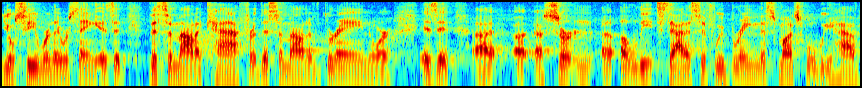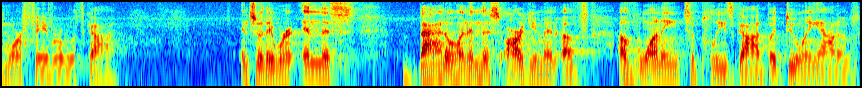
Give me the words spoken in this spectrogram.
You'll see where they were saying, is it this amount of calf or this amount of grain, or is it uh, a, a, certain uh, elite status? If we bring this much, will we have more favor with God? And so they were in this battle and in this argument of, of wanting to please God, but doing, out of,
